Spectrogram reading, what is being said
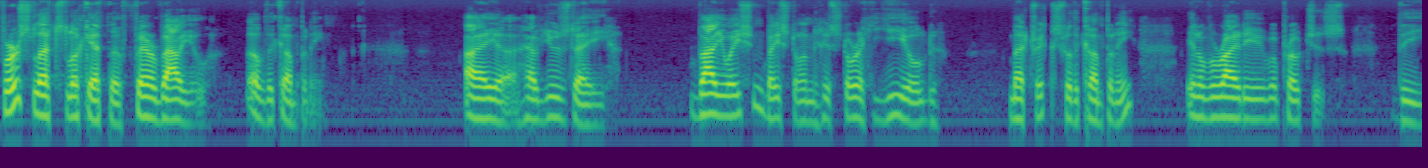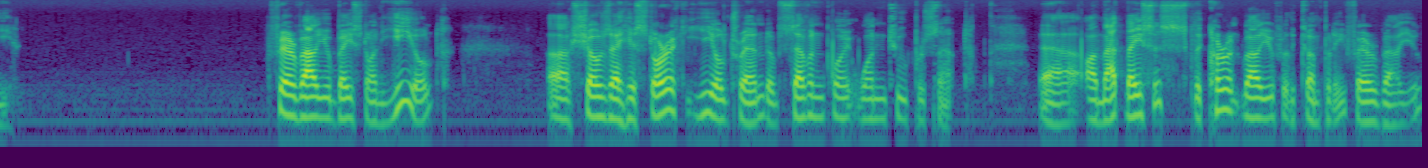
First, let's look at the fair value of the company. I uh, have used a valuation based on historic yield metrics for the company in a variety of approaches. The fair value based on yield uh, shows a historic yield trend of 7.12%. Uh, on that basis, the current value for the company, fair value,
